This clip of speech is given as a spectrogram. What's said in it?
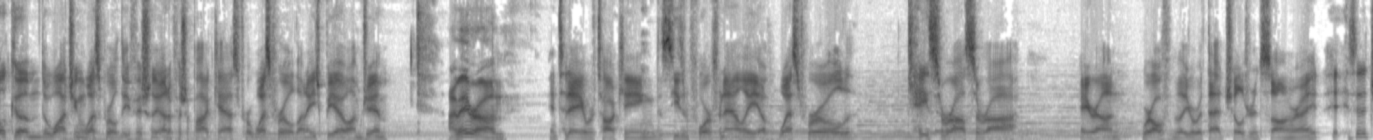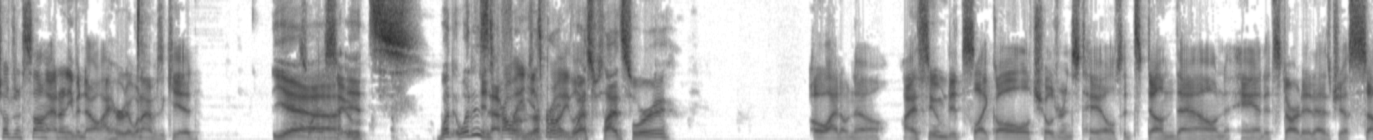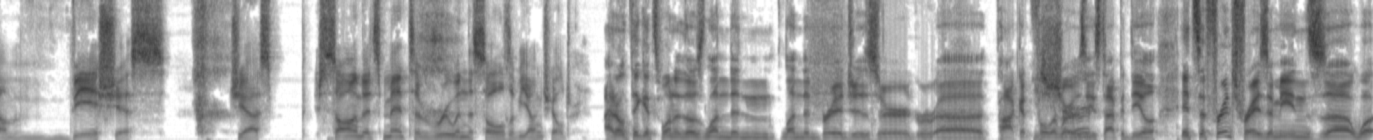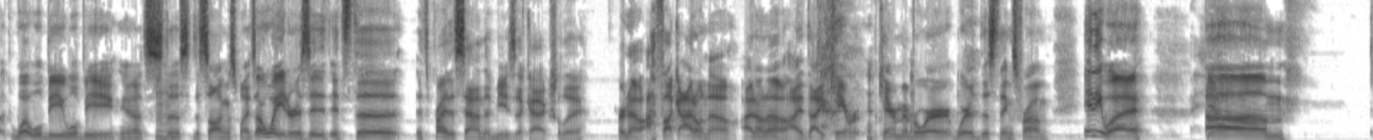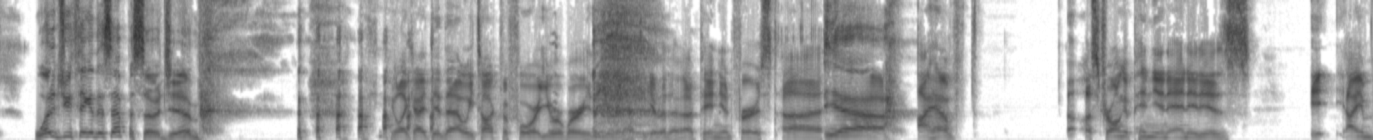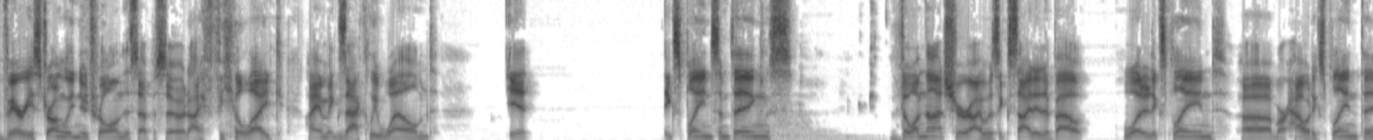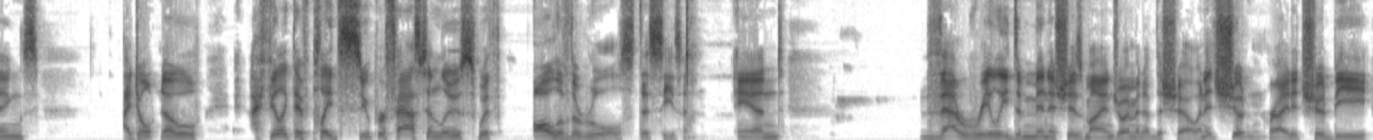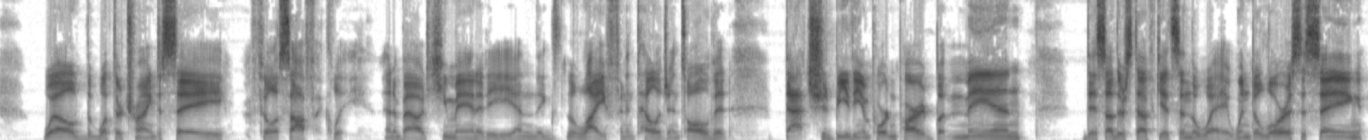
Welcome to Watching Westworld, the officially unofficial podcast for Westworld on HBO. I'm Jim. I'm Aaron. And today we're talking the season four finale of Westworld, Que Sera Sera. Aaron, we're all familiar with that children's song, right? Is it a children's song? I don't even know. I heard it when I was a kid. Yeah, it's what what is It's that probably- from? Is that from probably like- West Side Story? Oh, I don't know. I assumed it's like all children's tales. It's dumbed down and it started as just some vicious, just song that's meant to ruin the souls of young children. I don't think it's one of those London London bridges or uh, pocket You full sure? of rosies type of deal. It's a French phrase. It means uh, what what will be will be. You know, it's Mm-hmm. the the song explains. Oh wait, or is it? It's the it's probably the sound of music actually. Or no, I fuck, I don't know. I don't know. I, I can't re- can't remember where where this thing's from. Anyway, um, what did you think of this episode, Jim? like I did that. We talked before. You were worried that you would have to give an opinion first. Uh, Yeah, I have a a strong opinion, and it is. It, I am very strongly neutral on this episode. I feel like I am exactly whelmed. It explained some things, though I'm not sure I was excited about what it explained um, or how it explained things. I don't know. I feel like they've played super fast and loose with all of the rules this season. And that really diminishes my enjoyment of the show. And it shouldn't, right? It should be, well, what they're trying to say philosophically and about humanity and the life and intelligence, all of it. That should be the important part. But man, this other stuff gets in the way. When Dolores is saying,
